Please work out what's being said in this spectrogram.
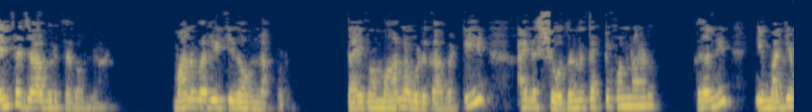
ఎంత జాగ్రత్తగా ఉన్నాడు? మానవ రీతిగా ఉన్నప్పుడు. దైవ మానవుడు కాబట్టి ఆయన శోధన తట్టుకున్నాడు. కదండి? ఈ మధ్య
